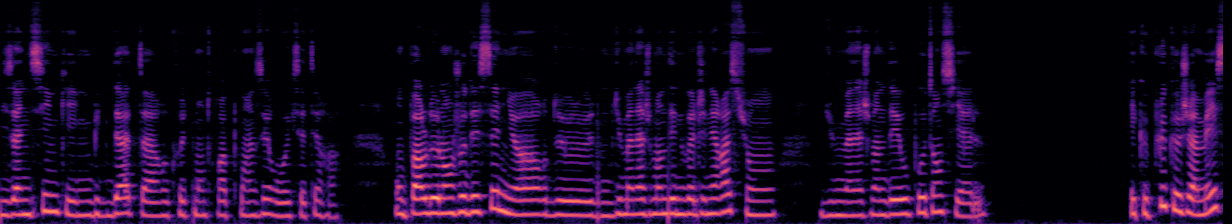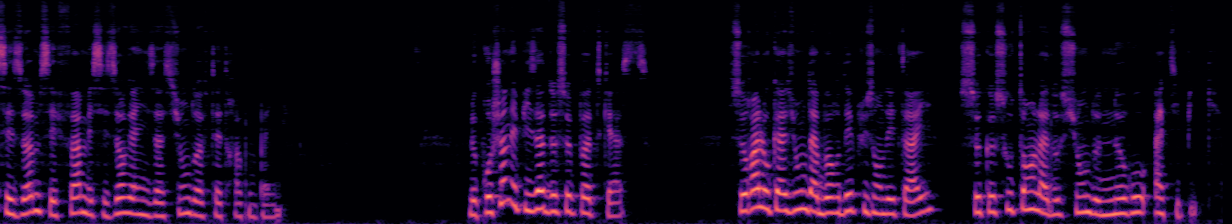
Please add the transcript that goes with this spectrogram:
design thinking, big data, recrutement 3.0, etc. On parle de l'enjeu des seniors, du management des nouvelles générations, du management des hauts potentiels. Et que plus que jamais, ces hommes, ces femmes et ces organisations doivent être accompagnés. Le prochain épisode de ce podcast sera l'occasion d'aborder plus en détail ce que sous-tend la notion de neuroatypique,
